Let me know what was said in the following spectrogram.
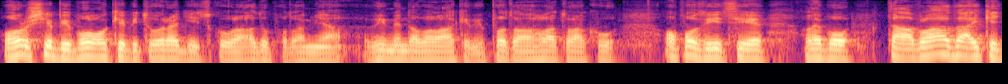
horšie by bolo, keby tú úradníckú vládu podľa mňa vymenovala, keby podáhla to ako opozície, lebo tá vláda, aj keď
